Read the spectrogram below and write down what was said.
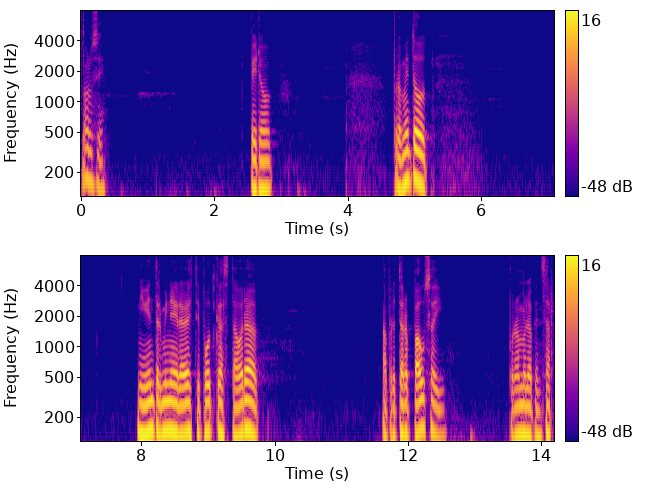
No lo sé. Pero prometo, ni bien termine de grabar este podcast ahora, apretar pausa y ponérmelo a pensar.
